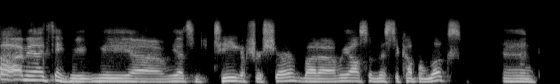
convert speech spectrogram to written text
Uh, I mean, I think we we uh, we had some fatigue for sure, but uh, we also missed a couple looks, and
